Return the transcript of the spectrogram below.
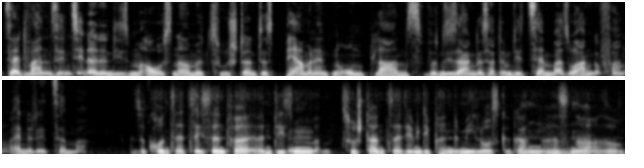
Seit wann sind Sie denn in diesem Ausnahmezustand des permanenten Umplans? Würden Sie sagen, das hat im Dezember so angefangen, Ende Dezember? Also grundsätzlich sind wir in diesem Zustand, seitdem die Pandemie losgegangen ist. Mhm. Ne? Also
